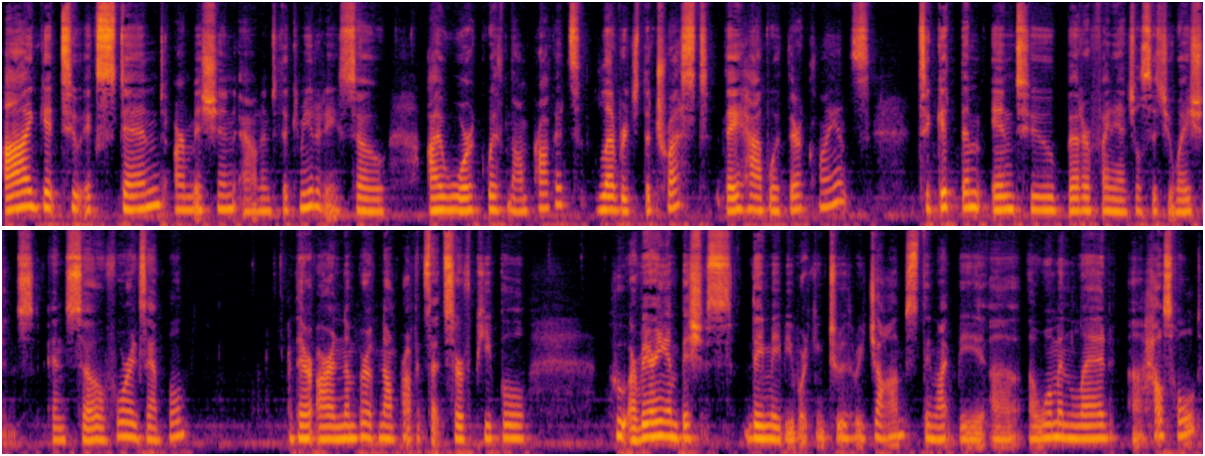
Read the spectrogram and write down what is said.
I get to extend our mission out into the community. So, I work with nonprofits, leverage the trust they have with their clients to get them into better financial situations. And so, for example, there are a number of nonprofits that serve people who are very ambitious. They may be working two or three jobs. They might be a, a woman led uh, household,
